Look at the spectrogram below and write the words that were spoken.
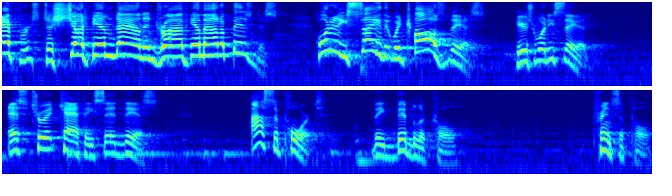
efforts to shut him down and drive him out of business. What did he say that would cause this? Here's what he said. S. Truett Cathy said this I support the biblical principle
